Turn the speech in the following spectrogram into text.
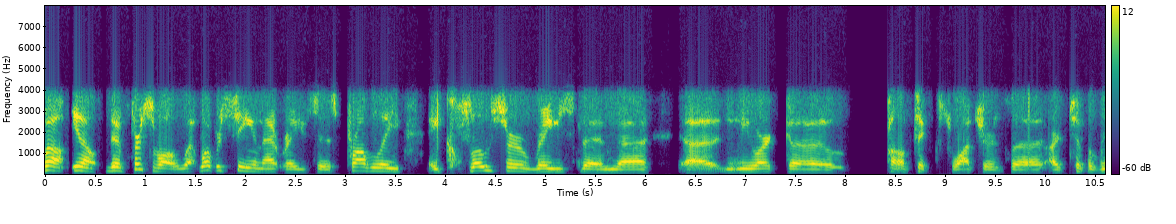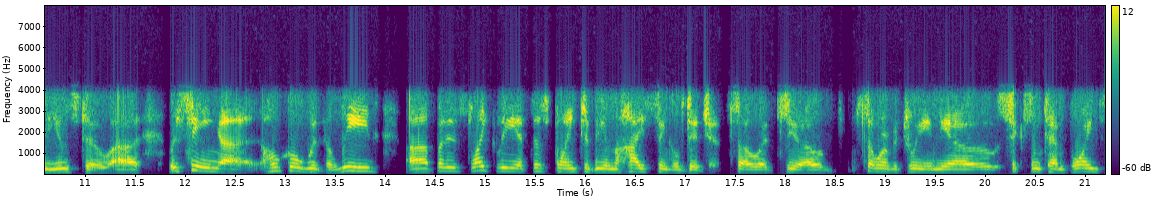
Well, you know, the, first of all, what, what, we're seeing in that race is probably a closer race than uh, uh, New York uh, politics watchers uh, are typically used to. Uh, we're seeing uh, Hochul with the lead, but it's likely at this point to be in the high single digits. So it's you know somewhere between you know six and ten points,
